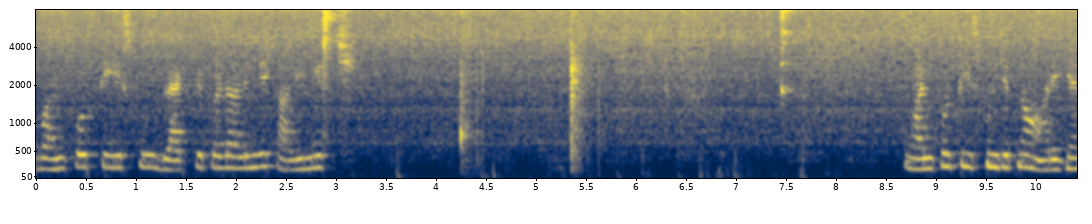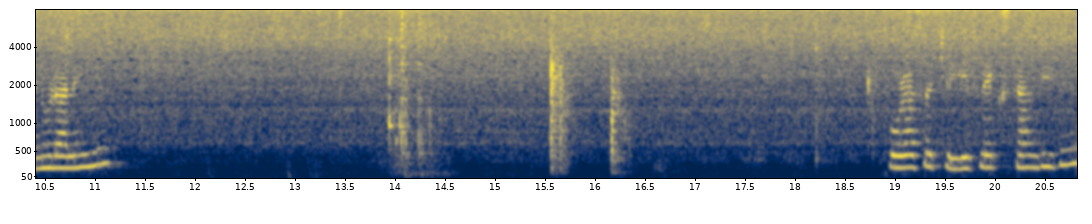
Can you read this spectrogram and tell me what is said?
One fourth teaspoon black pepper डालेंगे, काली मिर्च। वन फोर टी स्पून जितना ऑरिगेनो डालेंगे। थोड़ा सा चिल्ली फ्लेक्स डाल दीजिए।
